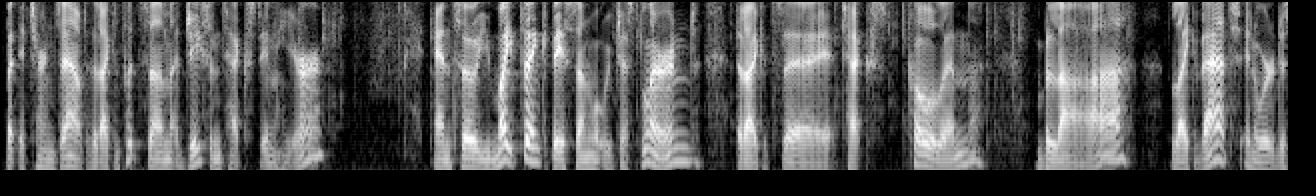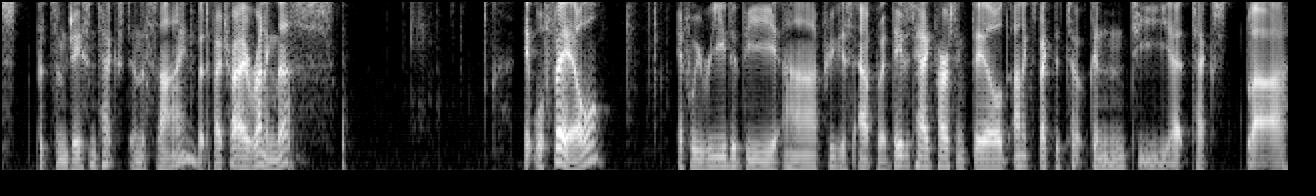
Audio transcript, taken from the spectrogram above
But it turns out that I can put some JSON text in here. And so you might think, based on what we've just learned, that I could say text colon blah like that in order to put some JSON text in the sign. But if I try running this, it will fail if we read the uh, previous output. Data tag parsing failed, unexpected token t at text, blah.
